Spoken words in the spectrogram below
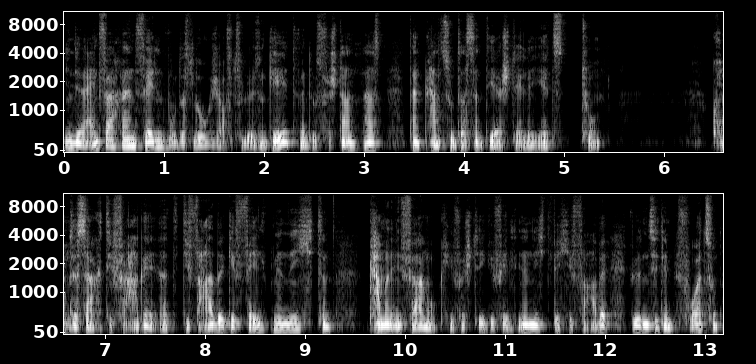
In den einfacheren Fällen, wo das logisch aufzulösen geht, wenn du es verstanden hast, dann kannst du das an der Stelle jetzt tun. Kunde sagt, die Frage, äh, die Farbe gefällt mir nicht, dann kann man ihn fragen, okay, verstehe, gefällt Ihnen nicht, welche Farbe würden Sie denn bevorzugen?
